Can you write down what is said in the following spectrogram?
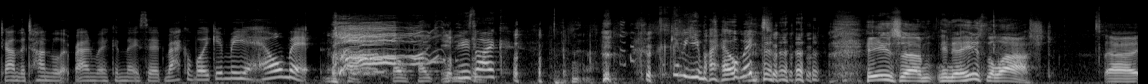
down the tunnel at Randwick and they said, McEvoy, give me your helmet. And he's like, giving you my helmet? Here's um, now. Here's the last. Uh,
